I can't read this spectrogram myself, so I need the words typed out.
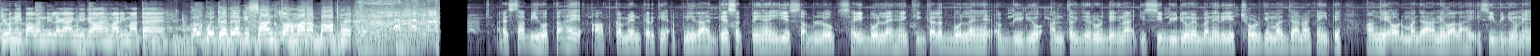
क्यों नहीं पाबंदी लगाएँगे? गाय हमारी माता है। कल कोई कह देगा कि सांड तो हमारा बाप है। ऐसा भी होता है आप कमेंट करके अपनी राय दे सकते हैं। ये सब लोग सही बोल रहे हैं कि गलत बोल रहे हैं। अब वीडियो अंत तक ज़रूर देखना। इसी वीडियो में बने रहिए। छोड़ के मत जाना कहीं पे। आगे और मज़ा आने वाला है इसी वीडियो में।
